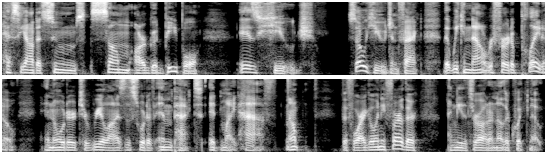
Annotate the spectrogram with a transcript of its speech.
Hesiod assumes some are good people, is huge. So huge, in fact, that we can now refer to Plato in order to realize the sort of impact it might have. Now, before I go any further, I need to throw out another quick note.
